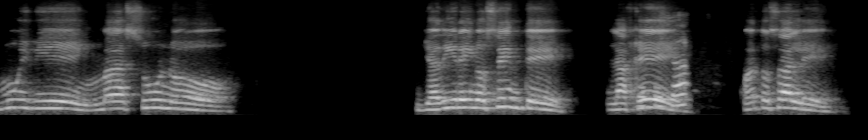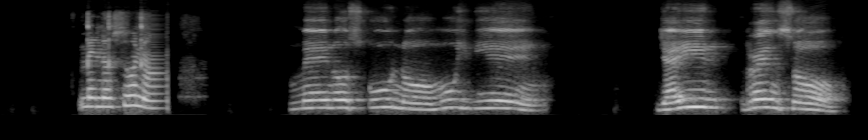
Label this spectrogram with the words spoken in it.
Muy bien, más uno. Yadira Inocente, la G. Profesor. ¿Cuánto sale? Menos 1. Menos uno, muy bien. Yair Renzo,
